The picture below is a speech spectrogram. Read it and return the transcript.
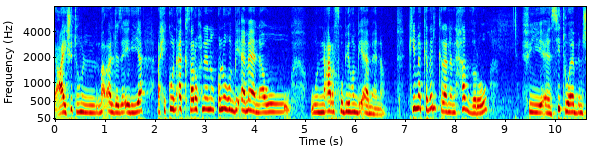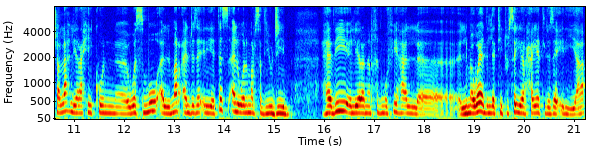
عايشتهم المرأة الجزائرية راح يكون أكثر وحنا ننقلوهم بأمانة ونعرفوا بهم بأمانة. كما كذلك رانا نحضروا في site web إن شاء الله اللي راح يكون واسمه المرأة الجزائرية تسأل والمرصد يجيب. هذه اللي رانا نخدموا فيها المواد التي تسير حياة الجزائرية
